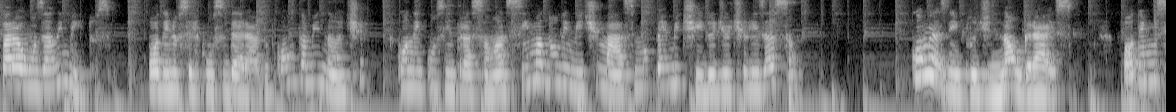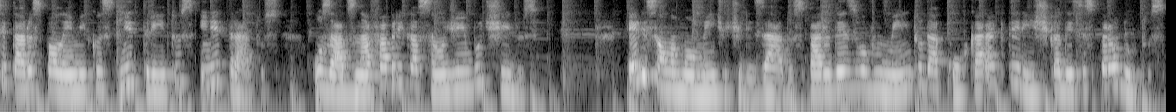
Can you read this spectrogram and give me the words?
para alguns alimentos, podendo ser considerado contaminante quando em concentração acima do limite máximo permitido de utilização. Como exemplo de não grás, podemos citar os polêmicos nitritos e nitratos, usados na fabricação de embutidos, eles são normalmente utilizados para o desenvolvimento da cor característica desses produtos,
